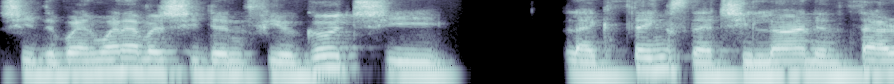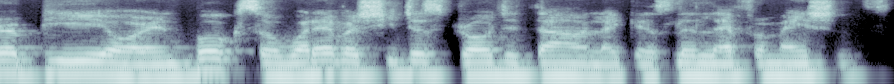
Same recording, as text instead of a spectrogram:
she when whenever she didn't feel good she like things that she learned in therapy or in books or whatever she just wrote it down like as little affirmations.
